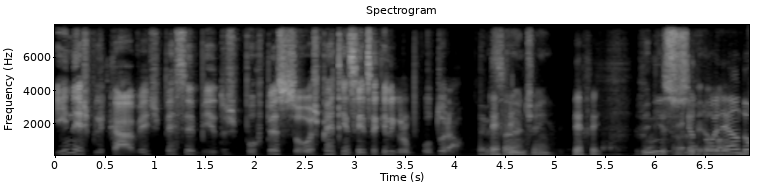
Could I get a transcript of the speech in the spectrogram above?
inexplicáveis percebidos por pessoas pertencentes àquele grupo cultural. Interessante, hein? Perfeito. Vinícius. Eu tô ó, olhando,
